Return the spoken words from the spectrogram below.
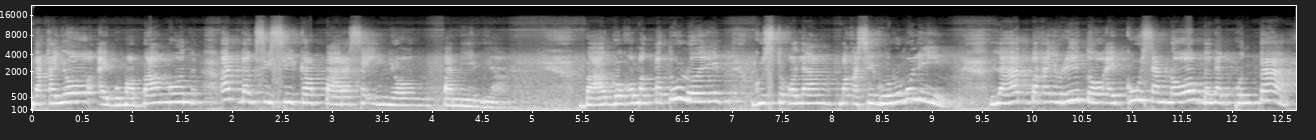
na kayo ay bumabangon at nagsisikap para sa inyong pamilya. Bago ko magpatuloy, gusto ko lang makasiguro muli. Lahat ba kayo rito ay kusang loob na nagpunta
